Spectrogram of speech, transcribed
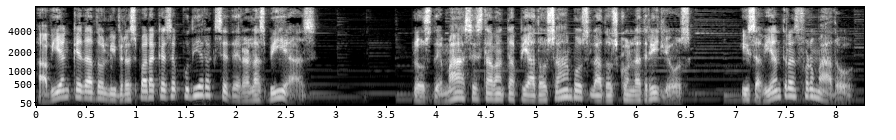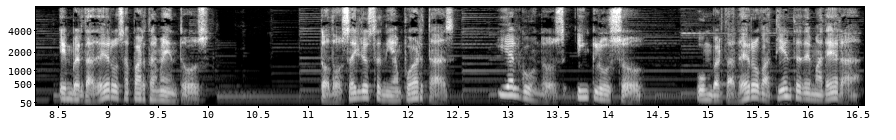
habían quedado libres para que se pudiera acceder a las vías. Los demás estaban tapiados a ambos lados con ladrillos y se habían transformado en verdaderos apartamentos. Todos ellos tenían puertas y algunos, incluso, un verdadero batiente de madera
